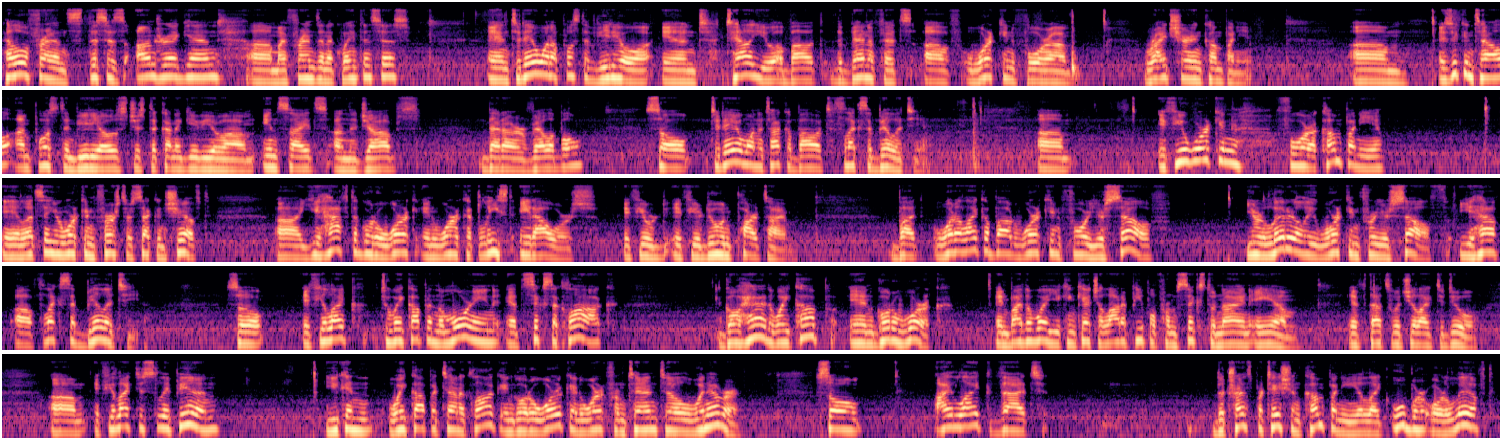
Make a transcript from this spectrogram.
Hello friends, this is Andre again, uh, my friends and acquaintances. And today I want to post a video and tell you about the benefits of working for a ride-sharing company. Um, as you can tell, I'm posting videos just to kind of give you um, insights on the jobs that are available. So today I want to talk about flexibility. Um, if you're working for a company and let's say you're working first or second shift, uh, you have to go to work and work at least eight hours if you're if you're doing part-time. But what I like about working for yourself, you're literally working for yourself. You have uh, flexibility. So if you like to wake up in the morning at six o'clock, go ahead, wake up and go to work. And by the way, you can catch a lot of people from 6 to 9 a.m. if that's what you like to do. Um, if you like to sleep in, you can wake up at 10 o'clock and go to work and work from 10 till whenever. So I like that the transportation company like Uber or Lyft,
